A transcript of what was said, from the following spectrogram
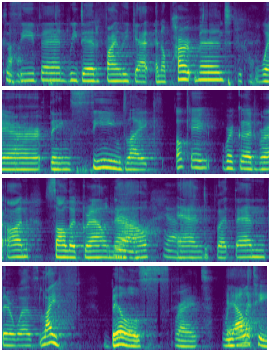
Because Uh-huh. even we did finally get an apartment Okay. where things seemed like, okay, we're good, we're on solid ground now. yeah. yeah. And, but then there was life, bills. Right. Reality.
